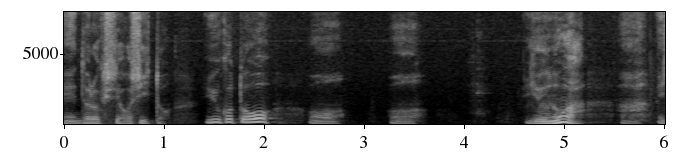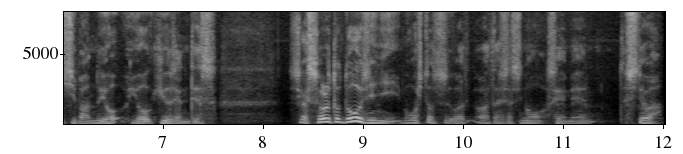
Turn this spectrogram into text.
努力してほしいということをいうのが一番の要求点です。しかしそれと同時にもう一つ私たちの声明としては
